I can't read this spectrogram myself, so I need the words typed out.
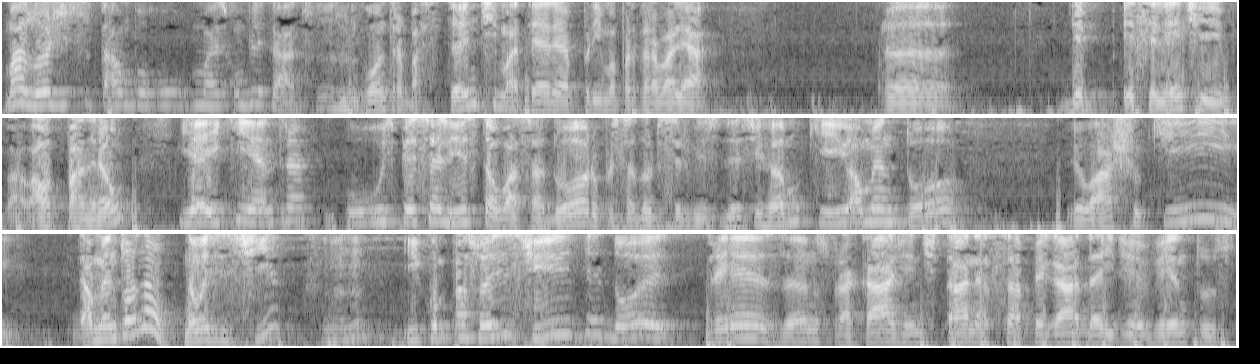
Mas hoje isso está um pouco mais complicado. Tu encontra bastante matéria-prima para trabalhar ah, de excelente alto padrão e aí que entra o especialista, o assador, o prestador de serviço deste ramo que aumentou, eu acho que aumentou não, não existia e com- passou a existir de dois, três anos para cá. A gente está nessa pegada aí de eventos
